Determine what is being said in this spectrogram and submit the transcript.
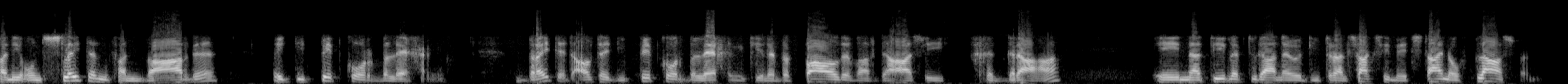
van die ontsluiting van waarde uit die Pepkor belegging. Bruid het altyd die Pepkor belegging teen 'n bepaalde waardasie gedra en natuurlik toe daar nou die transaksie met Steinhoff plaasvind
